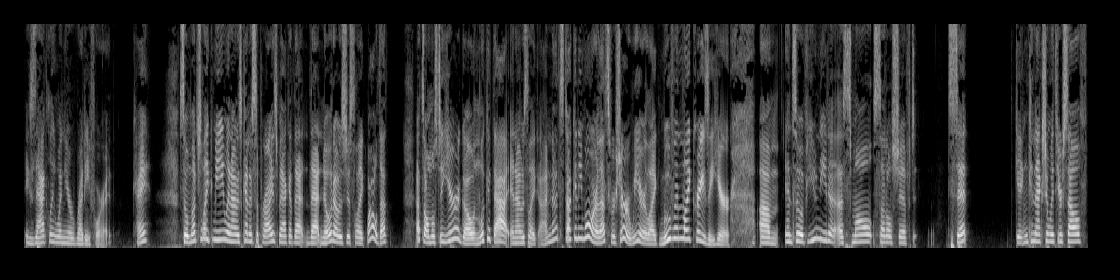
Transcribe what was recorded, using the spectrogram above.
exactly when you're ready for it. Okay. So much like me when I was kind of surprised back at that that note, I was just like, wow, that that's almost a year ago and look at that. And i was like i'm not stuck anymore that's for sure. We are like moving like crazy here. Um, and so if you need a, a small subtle shift sit get in connection with yourself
